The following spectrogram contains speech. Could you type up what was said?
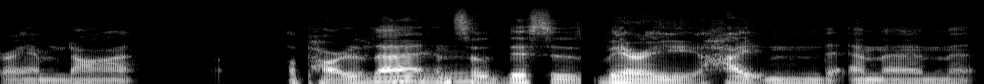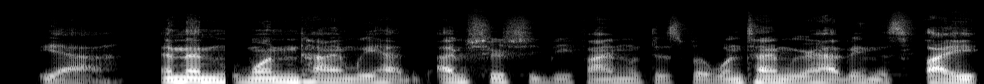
or am not a part of that. And Mhm. so this is very heightened. And then, yeah. And then one time we had, I'm sure she'd be fine with this, but one time we were having this fight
